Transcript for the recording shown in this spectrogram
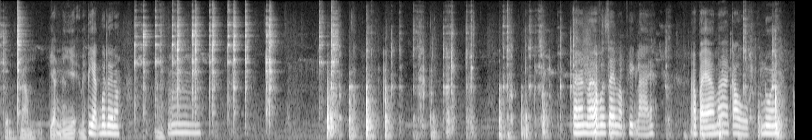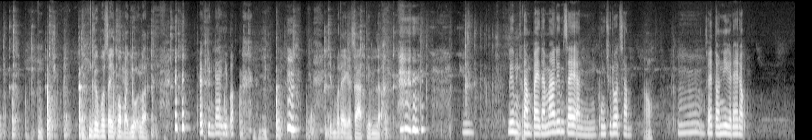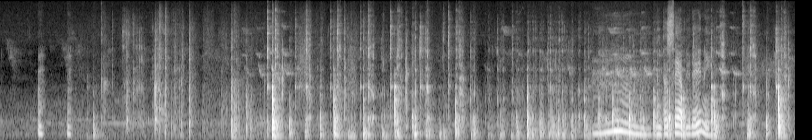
เป็นน้ำเปียกนี้เลยเปียกหมดเลยเนาะอืมปานนั้น ว่าบ่ใส่หมักพริกหลาย เอาไปเอามาเก่าหน่วย คือบ่ใส่ครบอายุหลอดเจ้ากินได้อยู่บ่กินบ่ได้ก็สาดทิมแล้วลืมตำไปตำมาลืมใส่อันผงชูรสซ้ำเอา อืมใส่ตอนนี้ก็ได้ดอกอืมอืมอืม มันจะแซ่บอยู่เด้นี่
